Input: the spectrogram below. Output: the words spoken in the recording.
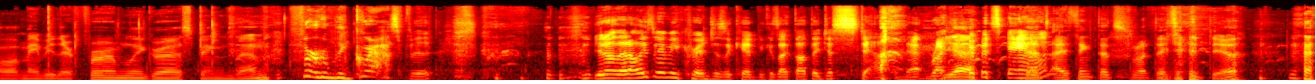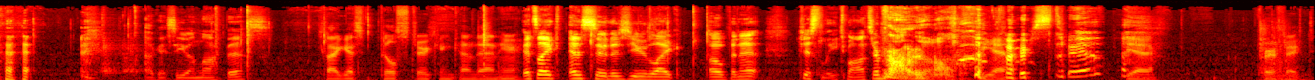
Well, maybe they're firmly grasping them. Firmly grasp it. you know that always made me cringe as a kid because I thought they just stabbed the net right Yeah, through his hand. I think that's what they did do. Okay, so you unlock this. so I guess Bilster can come down here. It's like as soon as you like open it, just leech monster Yeah. burst through. Yeah. Perfect.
